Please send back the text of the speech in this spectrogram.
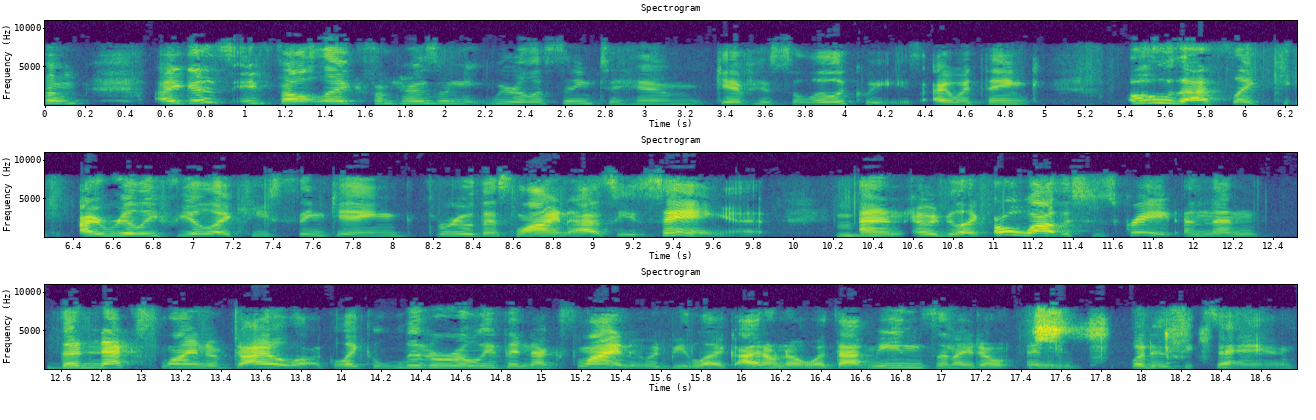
um, I guess it felt like sometimes when we were listening to him give his soliloquies, I would think, oh, that's like, I really feel like he's thinking through this line as he's saying it. Mm-hmm. And it would be like, oh, wow, this is great. And then the next line of dialogue, like literally the next line, it would be like, I don't know what that means, and I don't, and what is he saying?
